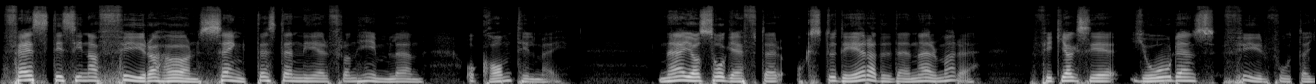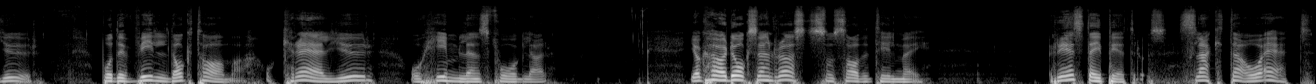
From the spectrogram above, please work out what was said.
Fäst i sina fyra hörn sänktes den ner från himlen och kom till mig. När jag såg efter och studerade den närmare fick jag se jordens fyrfota djur, både vilda och tama, och kräldjur och himlens fåglar. Jag hörde också en röst som sade till mig Res dig Petrus, slakta och ät.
